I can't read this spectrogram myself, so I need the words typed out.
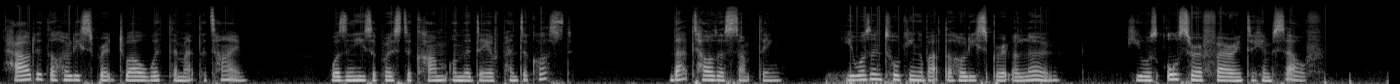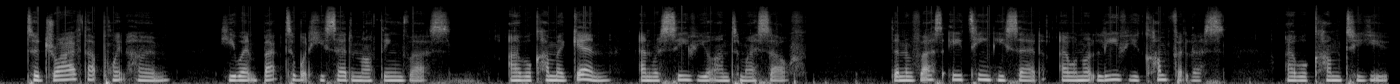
How did the Holy Spirit dwell with them at the time? Wasn't he supposed to come on the day of Pentecost? That tells us something. He wasn't talking about the Holy Spirit alone, he was also referring to himself. To drive that point home, he went back to what he said in our theme verse I will come again and receive you unto myself. Then in verse 18 he said, I will not leave you comfortless, I will come to you.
